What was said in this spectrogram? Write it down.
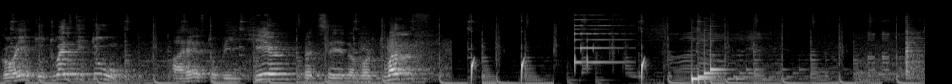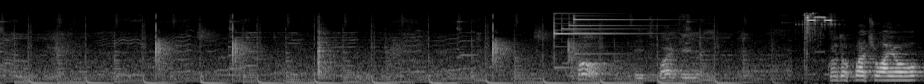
going to 22. I have to be here, let's say number 12. working. 구독과 좋아요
